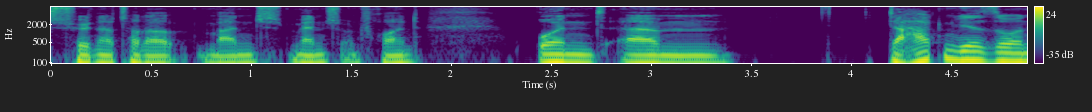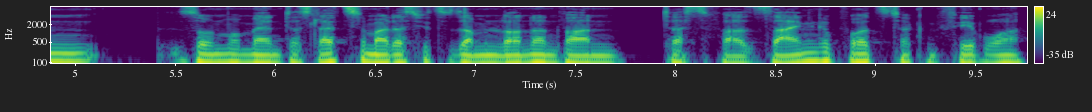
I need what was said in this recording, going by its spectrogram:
schöner, toller Mensch, Mensch und Freund. Und ähm, da hatten wir so ein so einen Moment, das letzte Mal, dass wir zusammen in London waren, das war sein Geburtstag im Februar.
